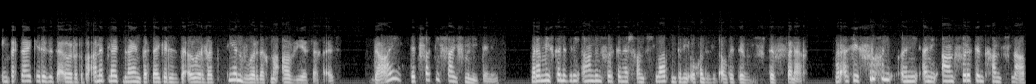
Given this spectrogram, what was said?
En partykeer is dit 'n ouer wat op 'n ander plek bly en partykeer is dit 'n ouer wat teenwoordig maar afwesig is. Daai, dit vat nie 5 minute nie. Maar dan mens kan dit in die aand doen voor kinders gaan slaap en in die oggend is dit altyd te te vinnig. Maar as jy vroeg in in die, in die aand voor 'n kind gaan slaap,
